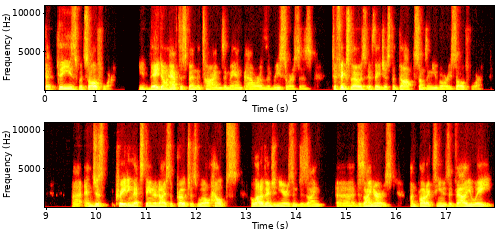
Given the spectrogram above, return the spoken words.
that these would solve for. You, they don't have to spend the time, the manpower, the resources to fix those if they just adopt something you've already solved for. Uh, and just creating that standardized approach as well helps a lot of engineers and design uh, designers on product teams evaluate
